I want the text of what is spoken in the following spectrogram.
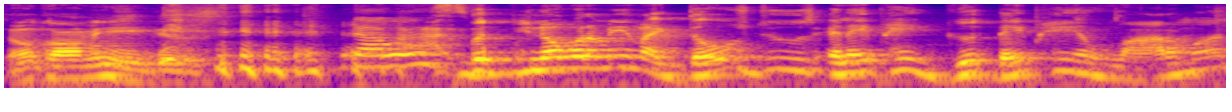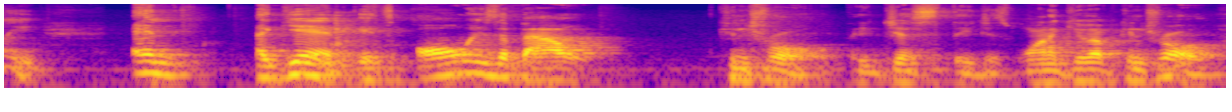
don't call me because. That was but you know what I mean? Like those dudes, and they pay good. They pay a lot of money, and again, it's always about control. They just they just want to give up control.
